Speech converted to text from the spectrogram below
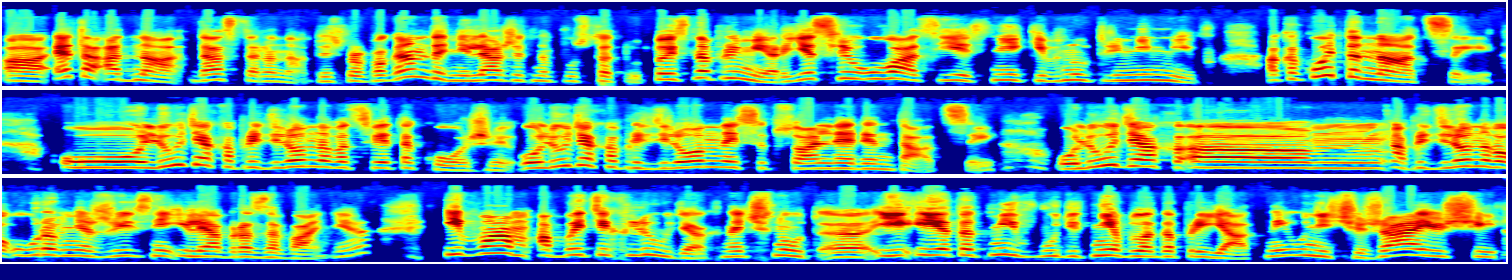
А, это одна да, сторона, то есть пропаганда не ляжет на пустоту. То есть, например, если у вас есть некий внутренний миф о какой-то нации, о людях определенного цвета кожи, о людях определенной сексуальной ориентации, о людях э, определенного уровня жизни или образования, и вам об этих людях начнут, э, и, и этот миф будет неблагоприятный, уничижающий,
